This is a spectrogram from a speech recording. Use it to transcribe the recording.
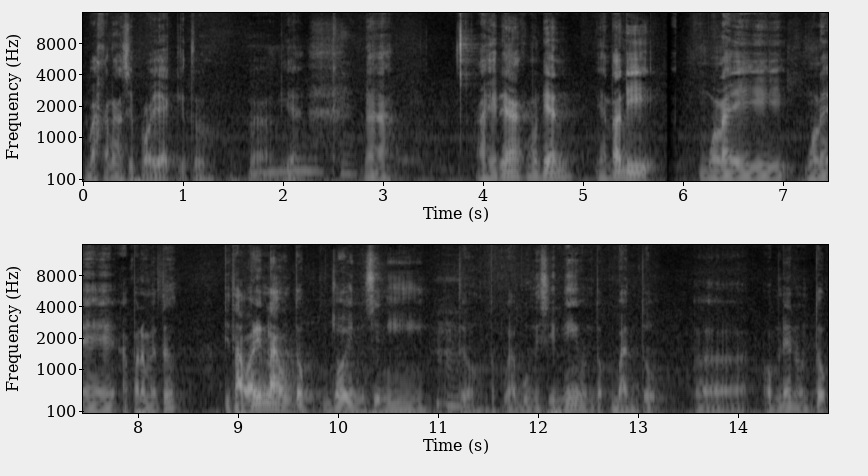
bahkan ngasih proyek gitu dia. Hmm, Oke. Nah, akhirnya kemudian yang tadi mulai mulai apa namanya itu ditawarin lah untuk join di sini gitu untuk gabung di sini untuk bantu eh, Om Den untuk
